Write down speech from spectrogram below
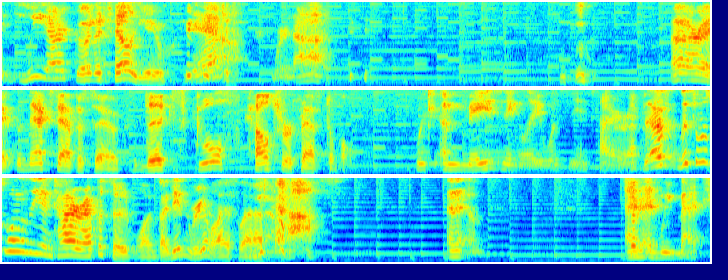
did, We aren't going to tell you. yeah, we're not. All right, the next episode, the school culture festival. Which amazingly was the entire episode. This was one of the entire episode ones. I didn't realize that. Yeah. And, uh, So- and, and we met.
